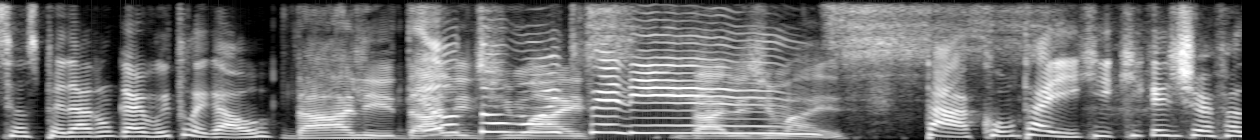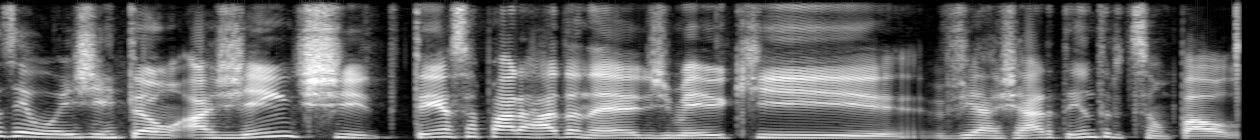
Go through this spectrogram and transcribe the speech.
se hospedar num lugar muito legal. Dá-lhe, dá-lhe Eu tô demais. muito feliz. Dá-lhe demais. Tá, conta aí, o que, que, que a gente vai fazer hoje? Então, a gente tem essa parada, né, de meio que viajar dentro de São Paulo,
